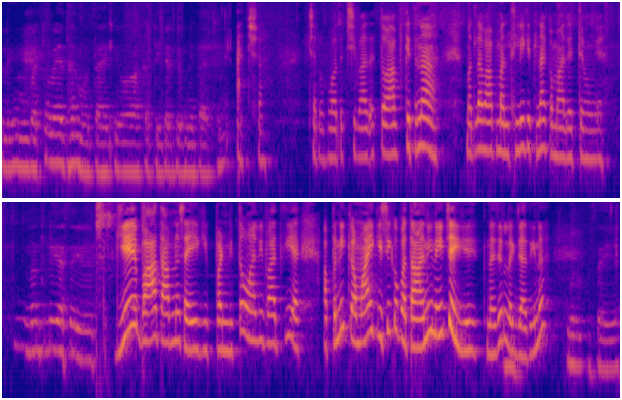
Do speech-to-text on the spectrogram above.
लेकिन बच्चों का धर्म होता है कि वो आकर टीचर के अपने पैर छूएँ। अच्छा। चलो बहुत अच्छी बात है। तो आप कितना मतलब आप मंथली कितना कमा लेते होंगे? मंथली ऐसे ही। ये बात आपने सही की पंडितों वाली बात की है। अपनी कमाई किसी को बतानी नहीं चाहिए। नज़र लग जाती ना। बिल्कुल सही है।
